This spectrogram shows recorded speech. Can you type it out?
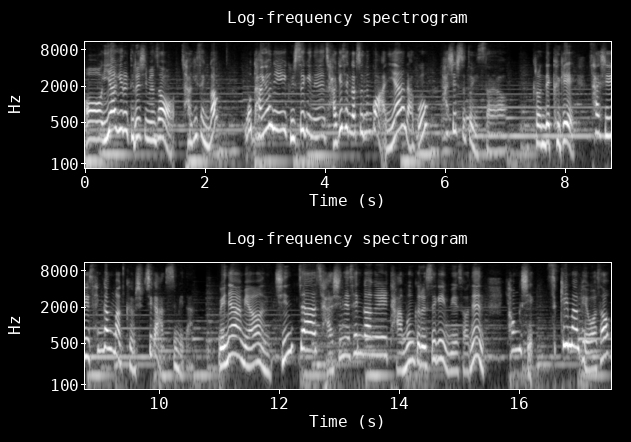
어, 이야기를 들으시면서 자기 생각? 뭐 당연히 글쓰기는 자기 생각 쓰는 거 아니야? 라고 하실 수도 있어요. 그런데 그게 사실 생각만큼 쉽지가 않습니다. 왜냐하면 진짜 자신의 생각을 담은 글을 쓰기 위해서는 형식, 스킬만 배워서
